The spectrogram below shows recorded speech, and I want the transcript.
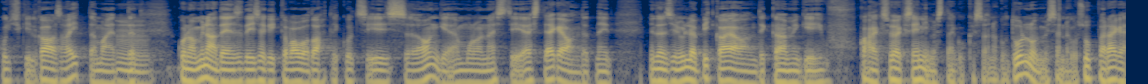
kuskil kaasa aitama, et mm., et. kuna mina teen seda ise kõike vabatahtlikult, siis ongi ja mul on hästi-hästi äge olnud, et neid. Neid on siin üle pika aja olnud ikka mingi kaheksa-üheksa inimest nagu, kes on nagu tulnud, mis on nagu super äge.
